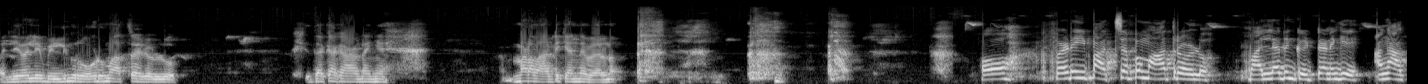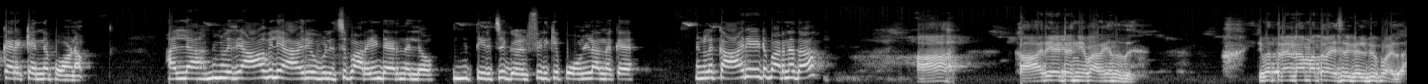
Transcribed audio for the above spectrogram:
വലിയ വലിയ ബിൽഡിംഗ് റോഡ് മാത്രമേ ഉള്ളൂ. ഇതൊക്കെ കാണണമെങ്കിൽ നമ്മുടെ നാട്ടിൽ തന്നെ വരണം. ഓ ഇവിടെ ഈ പച്ചപ്പ് മാത്രമേ ഉള്ളൂ. വല്ലതും കിട്ടണമെങ്കിൽ അങ്ങ് അക്കരയ്ക്ക് തന്നെ പോണം. അല്ല നിങ്ങൾ രാവിലെ ആരോ വിളിച്ച് പറയണ്ടായിരുന്നല്ലോ. ഇനി തിരിച്ച് ഗൾഫിലേക്ക് പോണില്ല എന്നൊക്കെ. നിങ്ങൾ കാര്യമായിട്ട് പറഞ്ഞതാ? ആ കാര്യമായിട്ട് തന്നെയാ പറയുന്നത്. ഇരുപത്തിരണ്ടാമത്തെ വയസ്സിൽ ഗൾഫിൽ പോയതാ.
